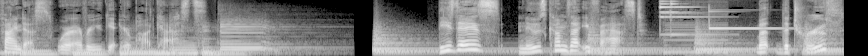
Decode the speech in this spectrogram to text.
Find us wherever you get your podcasts. These days, news comes at you fast. But the truth?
